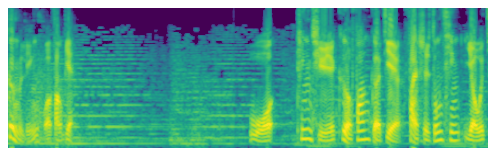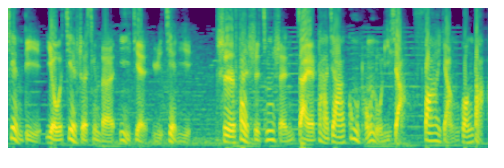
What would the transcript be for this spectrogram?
更灵活方便。五、听取各方各界范氏宗亲有见地、有建设性的意见与建议，使范氏精神在大家共同努力下发扬光大。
